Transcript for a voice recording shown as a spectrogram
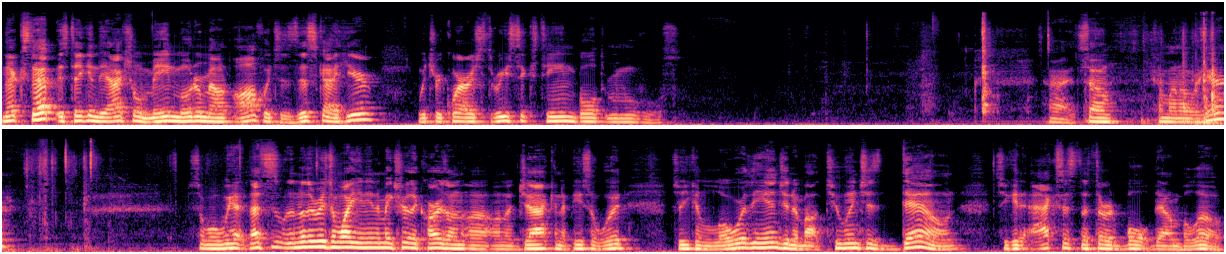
next step is taking the actual main motor mount off, which is this guy here, which requires 316 bolt removals. All right, so come on over here. So what we have, that's another reason why you need to make sure the car is on, uh, on a jack and a piece of wood so you can lower the engine about two inches down so you can access the third bolt down below.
